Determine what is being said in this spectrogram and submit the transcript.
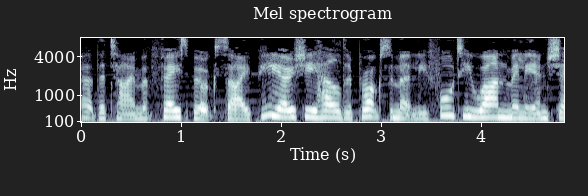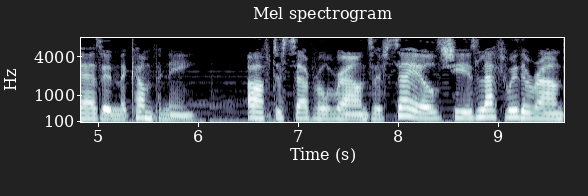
At the time of Facebook's IPO she held approximately 41 million shares in the company. After several rounds of sales she is left with around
